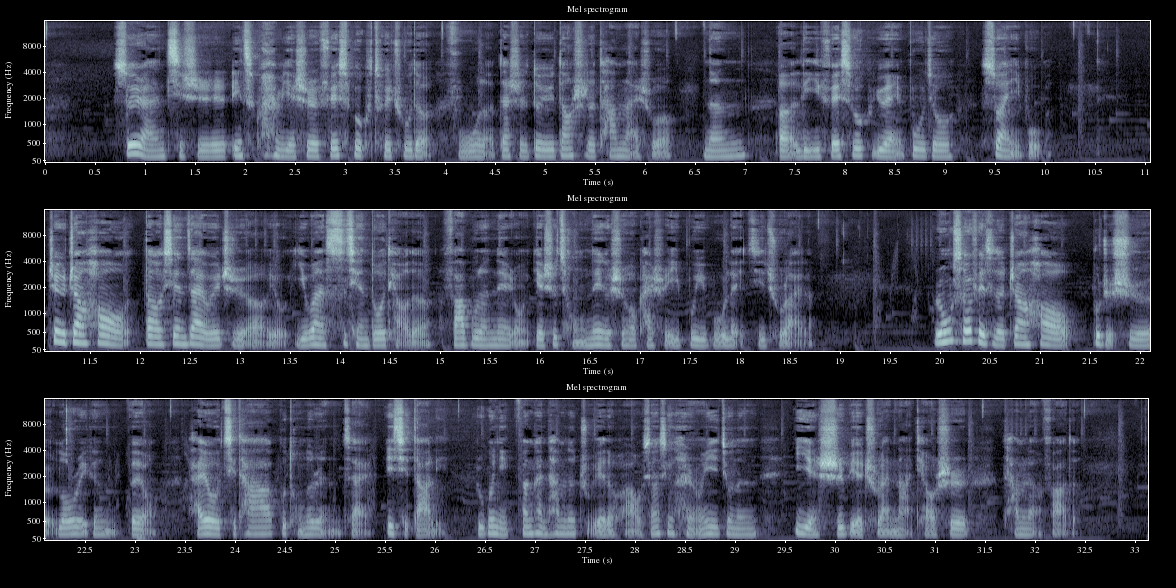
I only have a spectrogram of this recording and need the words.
虽然其实 Instagram 也是 Facebook 推出的服务了，但是对于当时的他们来说，能呃离 Facebook 远一步就算一步吧。这个账号到现在为止，呃，有一万四千多条的发布的内容，也是从那个时候开始一步一步累积出来的。Room Surface 的账号不只是 Lori 跟 Bill，还有其他不同的人在一起打理。如果你翻看他们的主页的话，我相信很容易就能一眼识别出来哪条是他们俩发的，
